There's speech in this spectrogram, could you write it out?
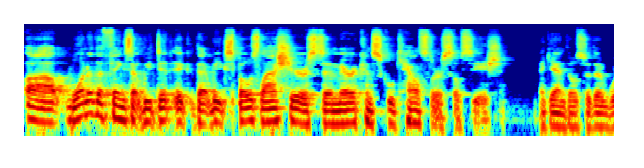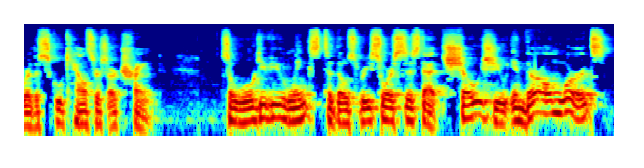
uh, one of the things that we did that we exposed last year is the American School Counselor Association. Again, those are the where the school counselors are trained. So we'll give you links to those resources that shows you in their own words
